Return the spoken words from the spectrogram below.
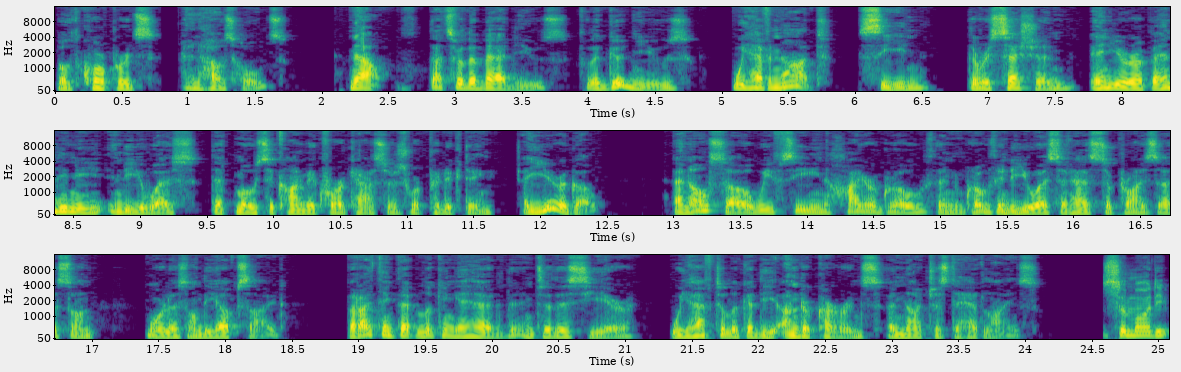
both corporates and households. Now, that's for the bad news. For the good news, we have not seen the recession in Europe and in the, in the US that most economic forecasters were predicting a year ago. And also, we've seen higher growth and growth in the US that has surprised us on more or less on the upside. But I think that looking ahead into this year, we have to look at the undercurrents and not just the headlines. So, Mahdi,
